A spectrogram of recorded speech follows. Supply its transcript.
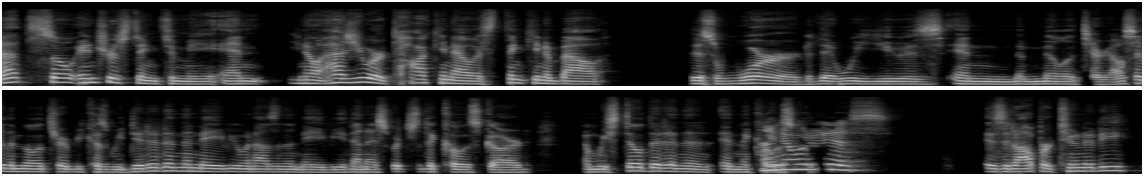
That's so interesting to me. And, you know, as you were talking, I was thinking about this word that we use in the military. I'll say the military because we did it in the Navy when I was in the Navy. Then I switched to the Coast Guard, and we still did it in the, in the Coast. I know what it is. Is it opportunity?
